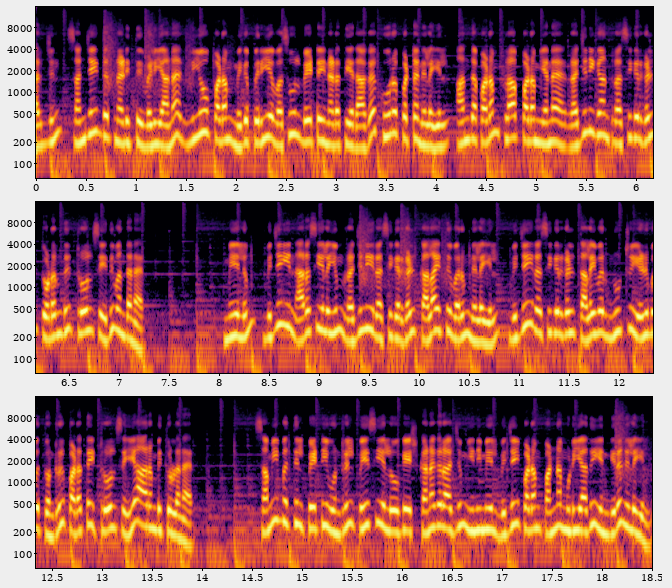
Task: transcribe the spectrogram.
அர்ஜுன் சஞ்சய் தத் நடித்து வெளியான லியோ படம் மிகப்பெரிய வசூல் வேட்டை நடத்தியதாக கூறப்பட்ட நிலையில் அந்த படம் ஃபிளாப் படம் என ரஜினிகாந்த் ரசிகர்கள் தொடர்ந்து ட்ரோல் செய்து வந்தனர். மேலும் விஜயின் அரசியலையும் ரஜினி ரசிகர்கள் கலாய்த்து வரும் நிலையில் விஜய் ரசிகர்கள் தலைவர் நூற்று எழுபத்தொன்று படத்தை ட்ரோல் செய்ய ஆரம்பித்துள்ளனர். சமீபத்தில் பேட்டி ஒன்றில் பேசிய லோகேஷ் கனகராஜும் இனிமேல் விஜய் படம் பண்ண முடியாது என்கிற நிலையில்.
